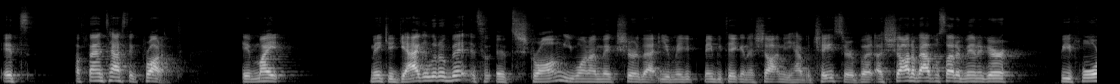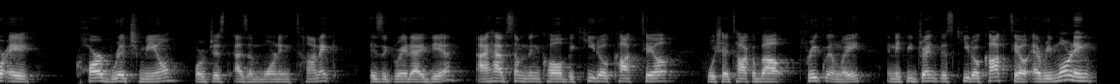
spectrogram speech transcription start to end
It's a fantastic product. It might make you gag a little bit. It's, it's strong. You want to make sure that you're maybe, maybe taking a shot and you have a chaser. But a shot of apple cider vinegar before a carb rich meal or just as a morning tonic is a great idea. I have something called the keto cocktail, which I talk about frequently. And if you drink this keto cocktail every morning,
